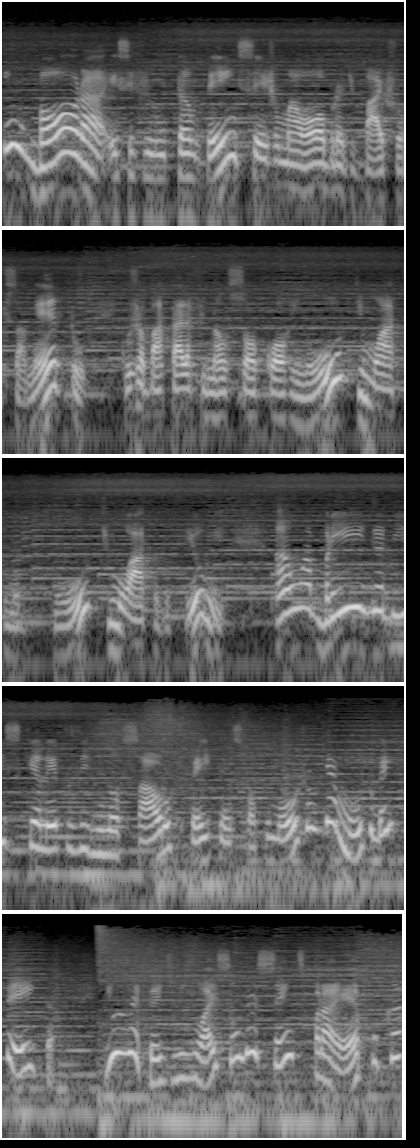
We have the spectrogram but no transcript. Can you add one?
Embora esse filme também seja uma obra de baixo orçamento, cuja batalha final só ocorre no último ato, no último ato do filme, há uma briga de esqueletos de dinossauro feita em stop motion que é muito bem feita e os efeitos visuais são decentes para a época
